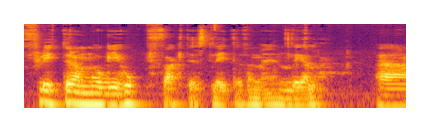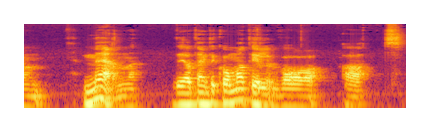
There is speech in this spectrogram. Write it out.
flyter de nog ihop faktiskt lite för mig en del. Um, men det jag tänkte komma till var att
